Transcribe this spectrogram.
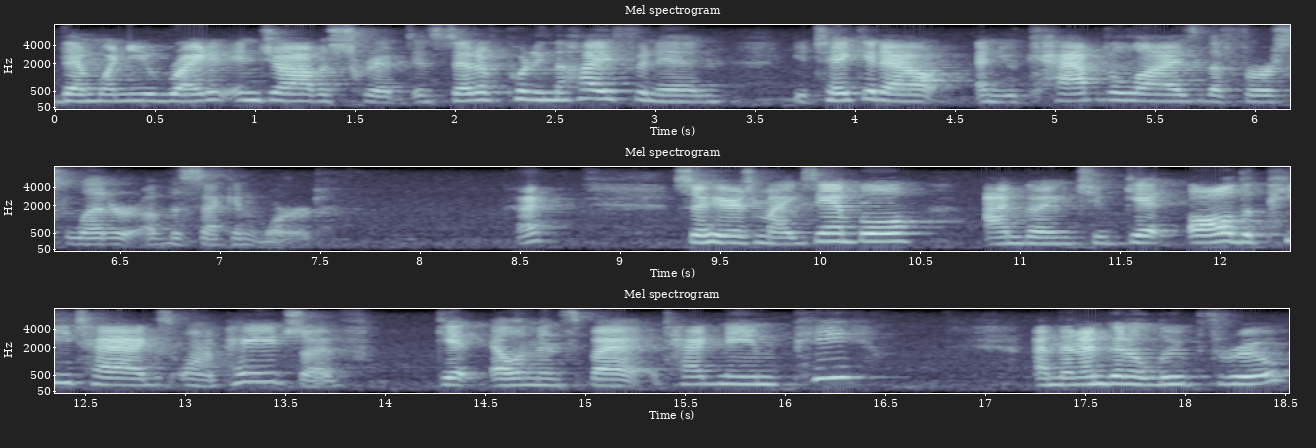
then when you write it in JavaScript, instead of putting the hyphen in, you take it out and you capitalize the first letter of the second word. Okay? So here's my example. I'm going to get all the p tags on a page. So I've get elements by tag name p. And then I'm going to loop through.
